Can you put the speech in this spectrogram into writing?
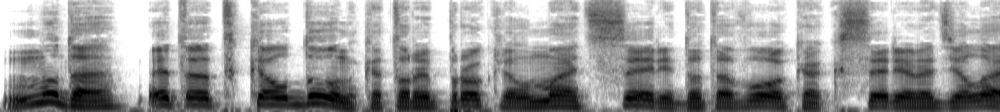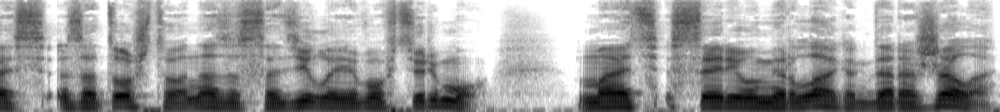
«Ну да, этот колдун, который проклял мать Сэри до того, как Сэри родилась, за то, что она засадила его в тюрьму. Мать Сэри умерла, когда рожала,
